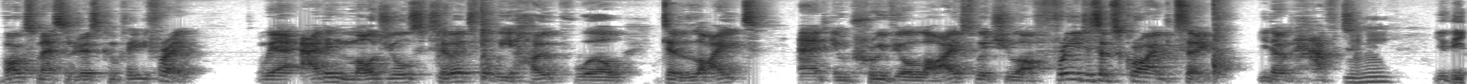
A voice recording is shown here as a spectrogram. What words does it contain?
Vox Messenger is completely free. We are adding modules to it that we hope will delight and improve your lives, which you are free to subscribe to. You don't have to. Mm-hmm. The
